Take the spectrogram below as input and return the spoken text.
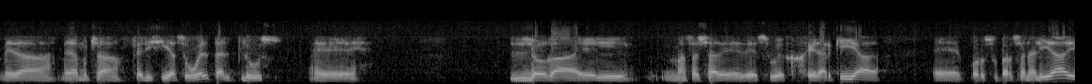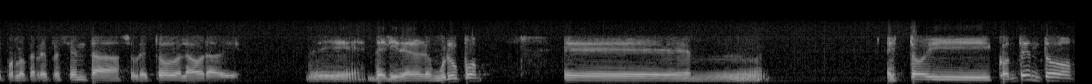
me da, me da mucha felicidad su vuelta. El plus eh, lo da él más allá de, su jerarquía, eh, por su personalidad y por lo que representa sobre todo a la hora de, de liderar un grupo. Eh, Estoy contento,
